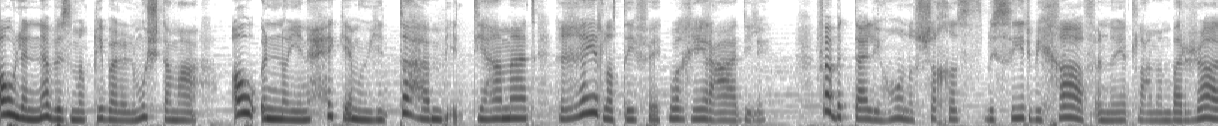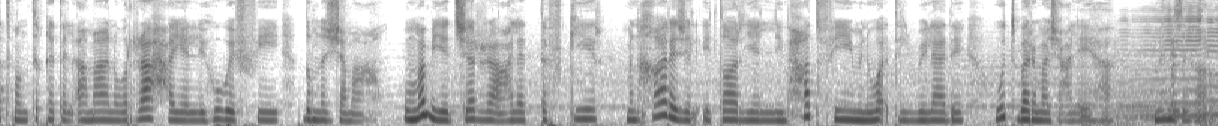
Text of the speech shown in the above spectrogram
أو للنبذ من قبل المجتمع أو أنه ينحكم ويتهم باتهامات غير لطيفة وغير عادلة. فبالتالي هون الشخص بصير بخاف إنه يطلع من برات منطقة الأمان والراحة يلي هو فيه ضمن الجماعة. وما بيتجرأ على التفكير من خارج الإطار يلي انحط فيه من وقت الولادة وتبرمج عليها من صغره.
